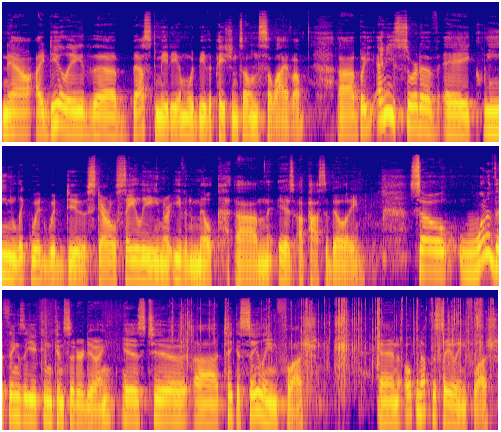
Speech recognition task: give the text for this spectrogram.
Now, ideally, the best medium would be the patient's own saliva, uh, but any sort of a clean liquid would do. Sterile saline or even milk um, is a possibility. So, one of the things that you can consider doing is to uh, take a saline flush and open up the saline flush.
